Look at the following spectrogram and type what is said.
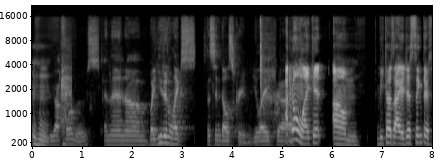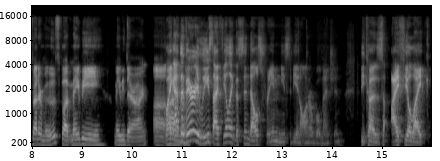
Mhm. We got four moves, and then um, but you didn't like s- the Sindel scream. You like? Uh, I don't like it. Um, because I just think there's better moves, but maybe maybe there aren't. Uh, Like don't at the very least, I feel like the Sindel scream needs to be an honorable mention because I feel like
